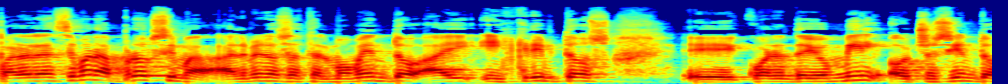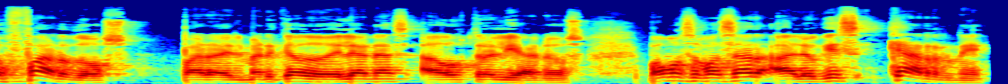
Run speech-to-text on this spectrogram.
Para la semana próxima, al menos hasta el momento, hay inscriptos eh, 41.800 fardos para el mercado de lanas australianos. Vamos a pasar a lo que es carne.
